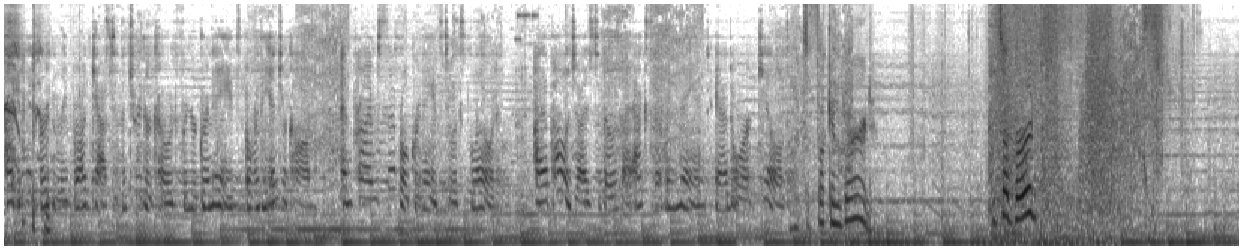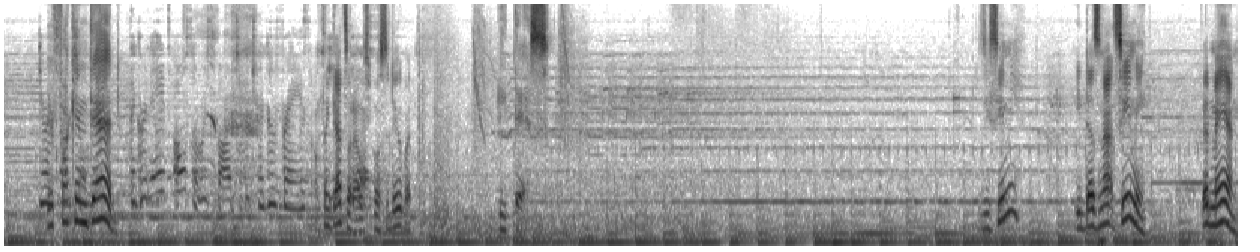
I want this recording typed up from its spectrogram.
I inadvertently broadcasted the trigger code for your grenades over the intercom and primed several grenades to explode. I apologize to those I accidentally named and or killed. Oh, it's a fucking bird. What's up, bird? Your You're fucking dead. The grenades also respond to the trigger phrase. I don't think that's what I was supposed to do, but eat this. Does he see me? He does not see me. Good man.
